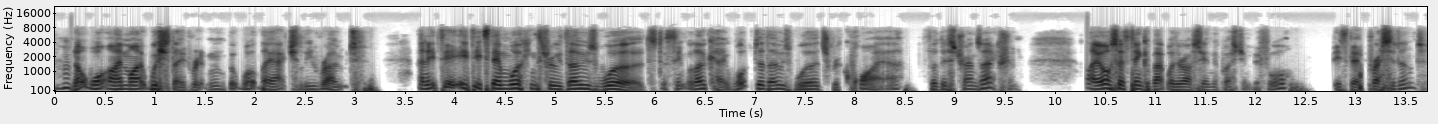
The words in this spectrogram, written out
mm-hmm. not what I might wish they'd written, but what they actually wrote. And it, it, it's then working through those words to think, well, okay, what do those words require for this transaction? I also think about whether I've seen the question before. Is there precedent?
